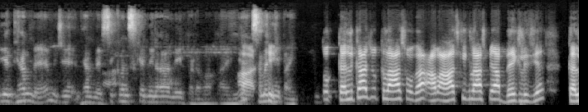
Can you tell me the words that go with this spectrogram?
ये ध्यान में है मुझे ध्यान में सीक्वेंस के बिना नहीं पढ़ हाँ, समझ नहीं पाएँगे। तो कल का जो क्लास होगा अब आज की क्लास पे आप देख लीजिए कल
